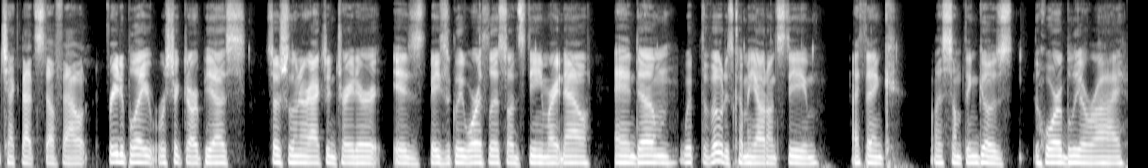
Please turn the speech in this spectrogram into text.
check that stuff out. Free to play, restricted RPS. Social Interaction Trainer is basically worthless on Steam right now. And um, Whip the Vote is coming out on Steam, I think, unless something goes horribly awry.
